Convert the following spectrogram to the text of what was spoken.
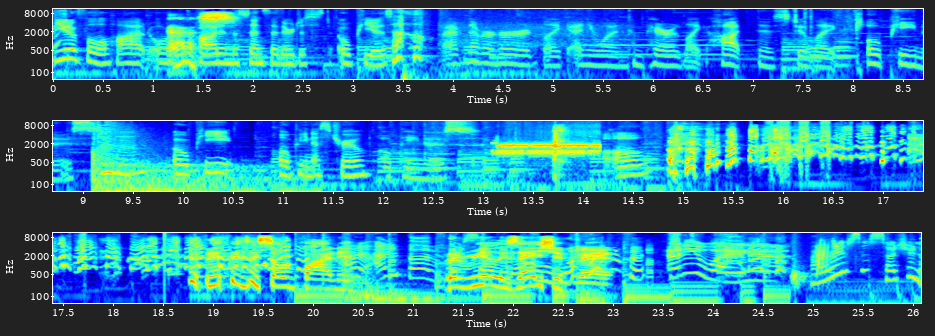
beautiful. Hot or hot in the sense that they're just OP as hell. I've never heard like anyone compare like hotness to like OPness. mm-hmm. OP, OPness, true. OPness. oh. this is so funny. I, I thought The oh, realization, oh, man. anyway. Iris is such an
